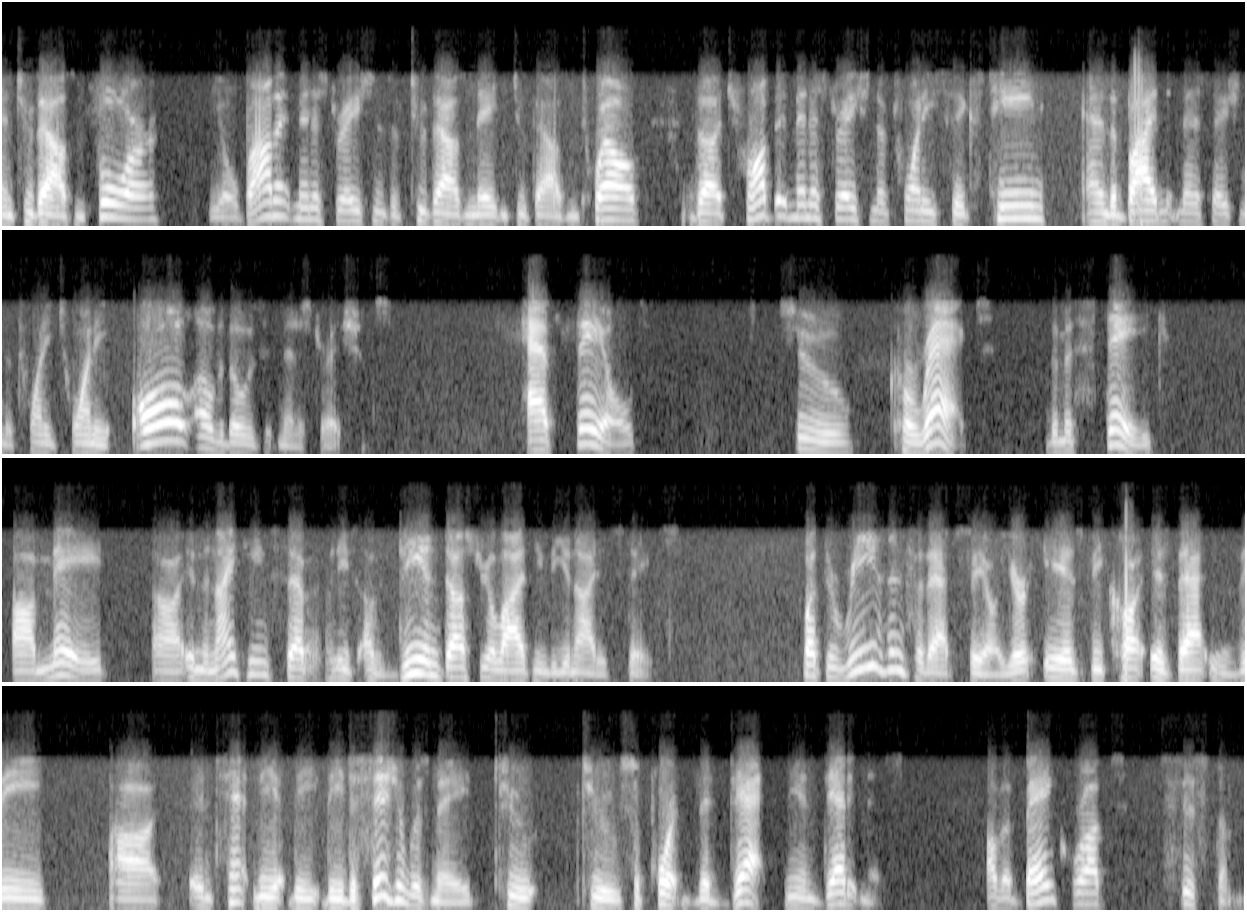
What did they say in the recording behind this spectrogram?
and 2004, the Obama administrations of 2008 and 2012, the Trump administration of 2016, and the Biden administration of 2020, all of those administrations have failed to correct the mistake uh, made uh, in the 1970s of deindustrializing the United States. But the reason for that failure is because is that the uh, intent, the, the, the decision was made to to support the debt, the indebtedness of a bankrupt system,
